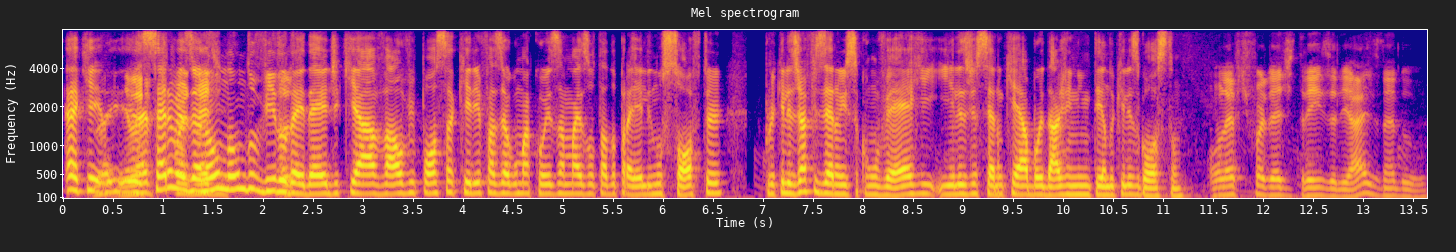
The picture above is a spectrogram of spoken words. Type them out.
É que, Left sério 4 mesmo, eu não, não duvido da ideia de que a Valve possa querer fazer alguma coisa mais voltado pra ele no software, porque eles já fizeram isso com o VR e eles disseram que é a abordagem Nintendo que eles gostam. O Left 4 Dead 3, aliás, né? Do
